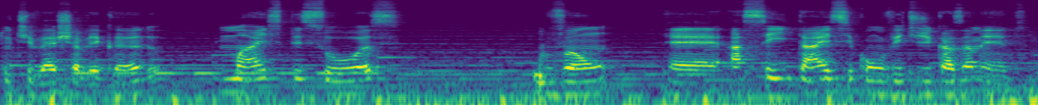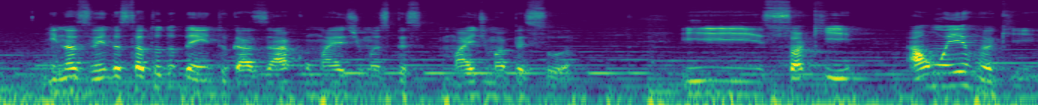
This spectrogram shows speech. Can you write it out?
tu tiver chavecando, mais pessoas vão é, aceitar esse convite de casamento. E nas vendas está tudo bem tu casar com mais de, umas, mais de uma pessoa. E só que há um erro aqui.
